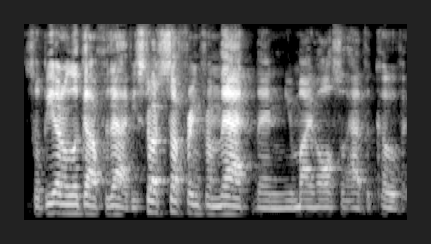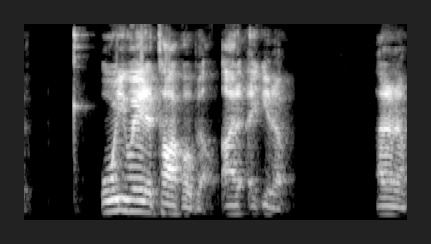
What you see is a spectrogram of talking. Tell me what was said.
So be on the lookout for that. If you start suffering from that, then you might also have the COVID. Or you ate at Taco Bell. I, you know, I don't know.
